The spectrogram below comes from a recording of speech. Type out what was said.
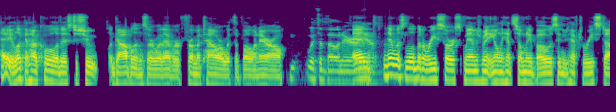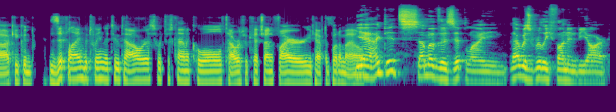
hey, look at how cool it is to shoot goblins or whatever from a tower with a bow and arrow. With a bow and arrow, And yeah. there was a little bit of resource management. You only had so many bows and you'd have to restock. You could zip line between the two towers, which was kind of cool. Towers would catch on fire. You'd have to put them out. Yeah, I did some of the zip lining. That was really fun in VR,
